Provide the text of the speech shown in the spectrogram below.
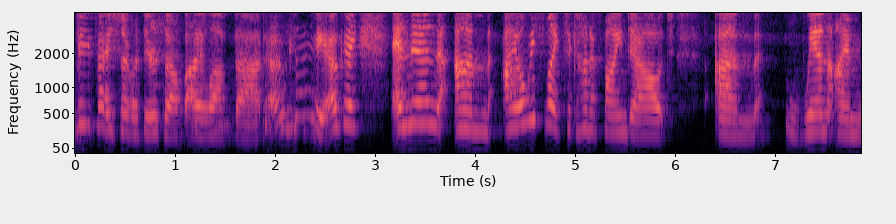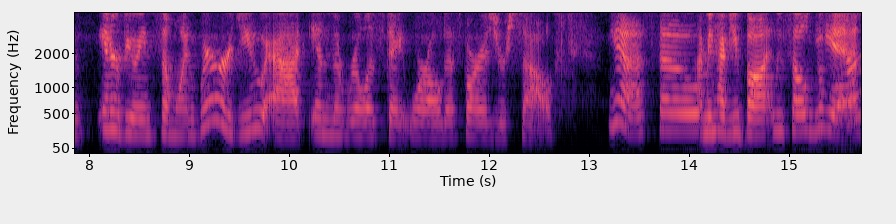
Be patient with yourself. I love that. Okay, okay. And then um, I always like to kind of find out um, when I'm interviewing someone, where are you at in the real estate world as far as yourself? Yeah, so. I mean, have you bought and sold before? Yes,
